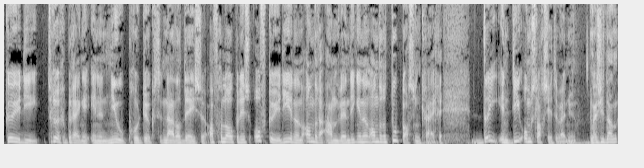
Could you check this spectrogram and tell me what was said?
Kun je die terugbrengen in een nieuw product nadat deze afgelopen is? Of kun je die in een andere aanwending, in een andere toepassing krijgen? Die, in die omslag zitten wij nu. als je dan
